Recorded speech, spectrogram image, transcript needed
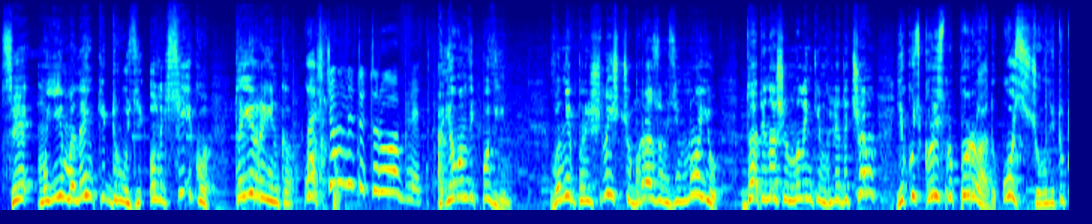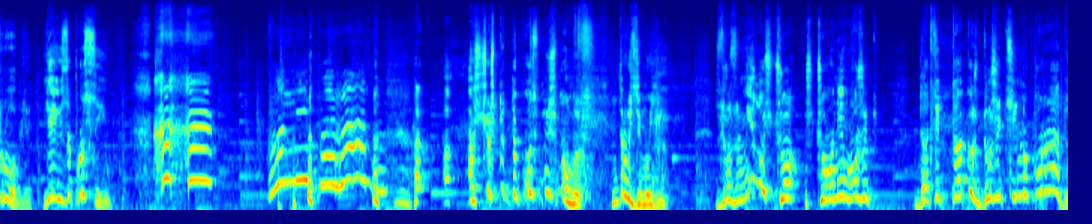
Це мої маленькі друзі Олексійко та Іринка. А що хто. вони тут роблять? А я вам відповім. Вони прийшли, щоб разом зі мною дати нашим маленьким глядачам якусь корисну пораду. Ось що вони тут роблять. Я їх запросив. Ха! Вони пораду. А, а, а що ж тут такого смішного, друзі мої? Зрозуміло, що, що вони можуть дати також дуже цінну пораду.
